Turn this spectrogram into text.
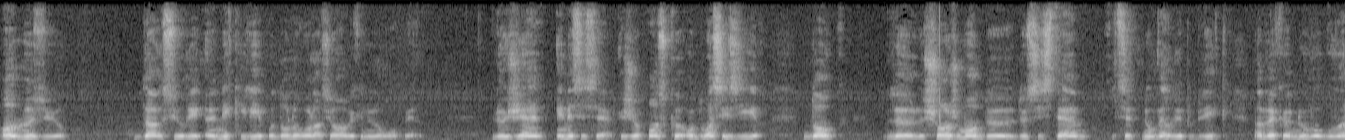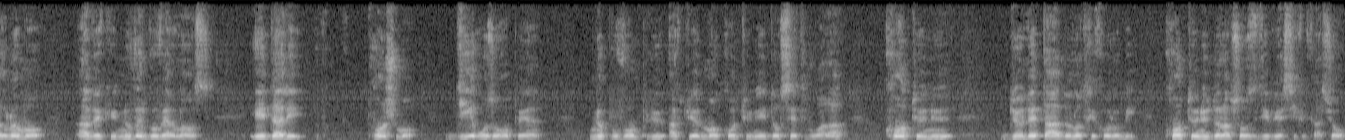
en mesure d'assurer un équilibre dans nos relations avec l'Union européenne. Le gel est nécessaire. Je pense qu'on doit saisir donc le, changement de, système, cette nouvelle république, avec un nouveau gouvernement, avec une nouvelle gouvernance, et d'aller franchement dire aux Européens, nous ne pouvons plus actuellement continuer dans cette voie-là, compte tenu de l'état de notre économie, compte tenu de l'absence de diversification,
